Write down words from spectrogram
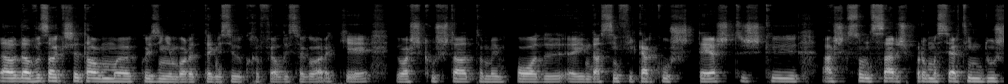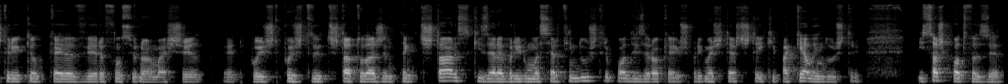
Não, não, vou só acrescentar uma coisinha, embora tenha sido o que o Rafael disse agora, que é, eu acho que o Estado também pode ainda assim ficar com os testes que acho que são necessários para uma certa indústria que ele queira ver a funcionar mais cedo. É, depois, depois de testar, toda a gente tem que testar. Se quiser abrir uma certa indústria, pode dizer, ok, os primeiros testes têm que ir para aquela indústria. Isso acho que pode fazer.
